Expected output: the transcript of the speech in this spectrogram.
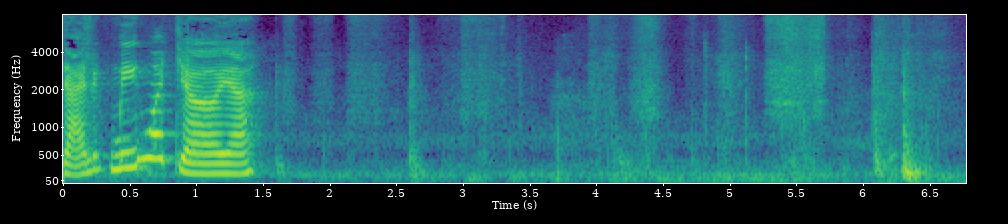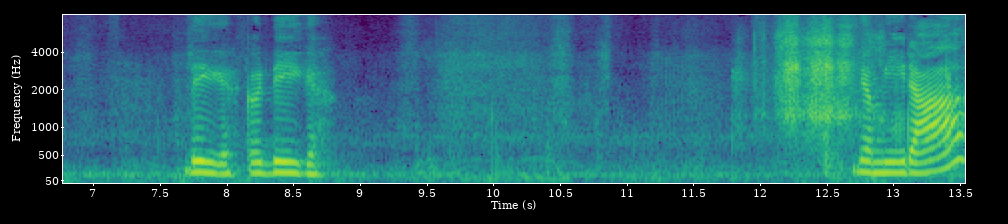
Chảy nước miếng quá trời à. Đi kìa, coi đi kìa. Giờ gì đó.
